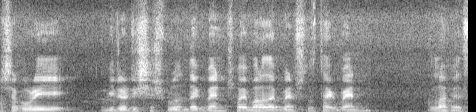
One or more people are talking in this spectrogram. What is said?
আশা করি ভিডিওটি শেষ পর্যন্ত দেখবেন। সবাই ভালো থাকবেন, সুস্থ থাকবেন। আল্লাহ হাফেজ।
